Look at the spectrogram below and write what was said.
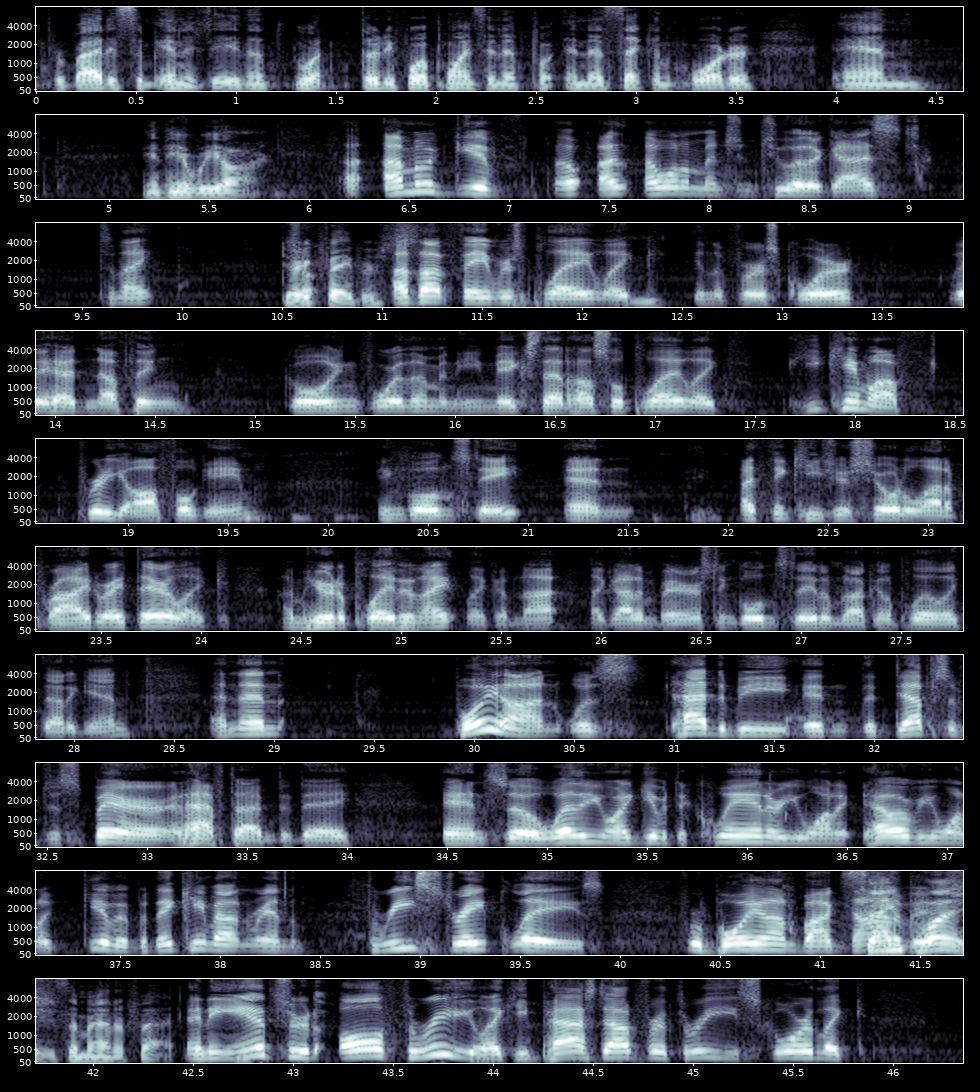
provided some energy. That's What 34 points in that in that second quarter, and and here we are. I'm going to give. oh, I, I want to mention two other guys tonight. Derrick Favors. I thought Favors play like Mm-hmm. in the first quarter. They had nothing going for them, and he makes that hustle play. Like he came off pretty awful game in Golden State, and I think he just showed a lot of pride right there. Like I'm here to play tonight. Like I'm not. I got embarrassed in Golden State. I'm not going to play like that again. And then Bojan was had to be in the depths of despair at halftime today. And so whether you want to give it to Quin or you want to, however you want to give it, but they came out and ran the three straight plays for Bojan Bogdanovic. Same play, as a matter of fact. And he answered all three. Like he passed out for three. He scored. Like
